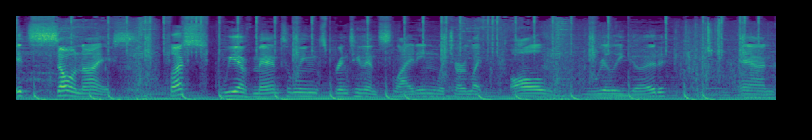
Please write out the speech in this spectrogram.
it's so nice. Plus, we have mantling, sprinting, and sliding, which are like all really good. And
